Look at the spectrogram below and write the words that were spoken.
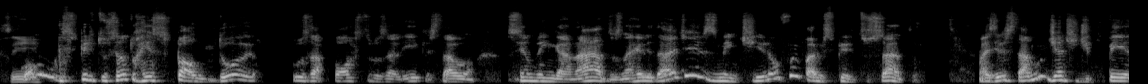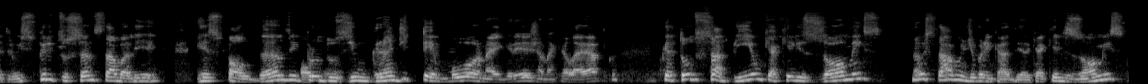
Sim. Como o Espírito Santo respaldou os apóstolos ali que estavam sendo enganados, na realidade eles mentiram, foi para o Espírito Santo. Mas eles estavam diante de Pedro, o Espírito Santo estava ali respaldando e produziu um grande temor na igreja naquela época, porque todos sabiam que aqueles homens não estavam de brincadeira, que aqueles homens,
